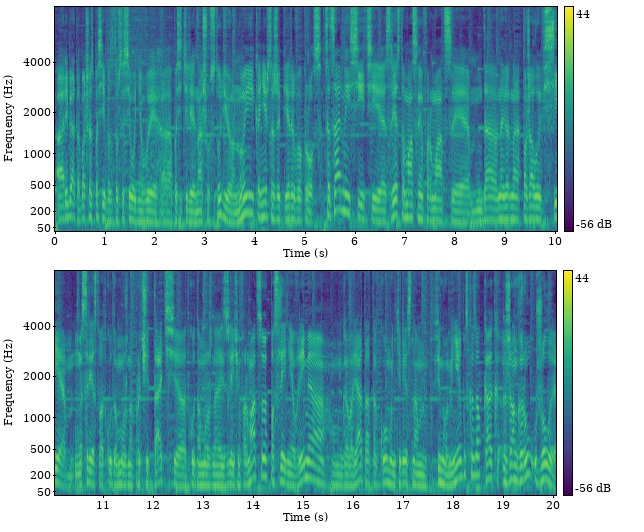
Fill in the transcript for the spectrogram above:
А, ребята, большое спасибо за то, что сегодня вы а, посетили нашу студию. Ну и, конечно же, первый вопрос. Социальные сети, средства массовой информации, да, наверное, пожалуй, все средства, откуда можно прочитать, откуда можно извлечь информацию, в последнее время говорят о таком интересном феномене, я бы сказал, как Жангру Жолы.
